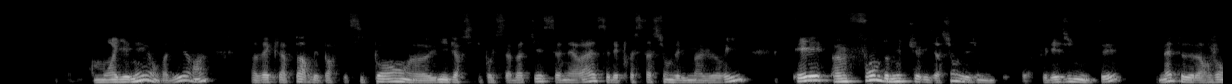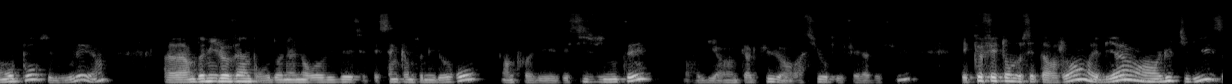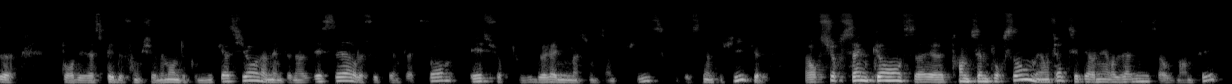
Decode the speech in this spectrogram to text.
en moyenné, on va dire, hein, avec la part des participants, Université Paul Sabatier, CNRS, et les prestations de l'imagerie, et un fonds de mutualisation des unités. C'est-à-dire que les unités mettent de l'argent au pot, si vous voulez, hein, euh, en 2020, pour vous donner un ordre d'idée, c'était 50 000 euros entre les, six unités. il y a un calcul, un ratio qui est fait là-dessus. Et que fait-on de cet argent? Eh bien, on l'utilise pour des aspects de fonctionnement de communication, la maintenance des serres, le soutien plateforme et surtout de l'animation scientifique. Alors, sur 5 ans, c'est 35%, mais en fait, ces dernières années, ça a augmenté.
